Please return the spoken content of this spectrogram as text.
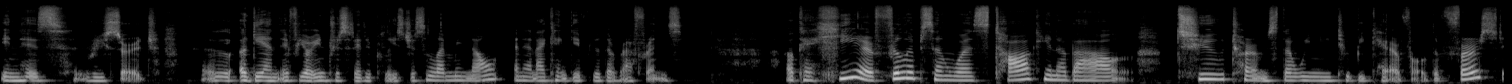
in his research. Again, if you're interested, please just let me know and then I can give you the reference. Okay, here Phillipson was talking about two terms that we need to be careful. The first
